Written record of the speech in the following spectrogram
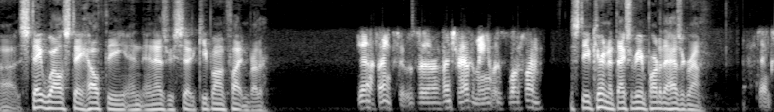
uh, stay well, stay healthy, and, and as we said, keep on fighting, brother. Yeah, thanks. It was uh, thanks for having me. It was a lot of fun. Steve Kiernan, thanks for being part of the Hazard Ground. Thanks.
